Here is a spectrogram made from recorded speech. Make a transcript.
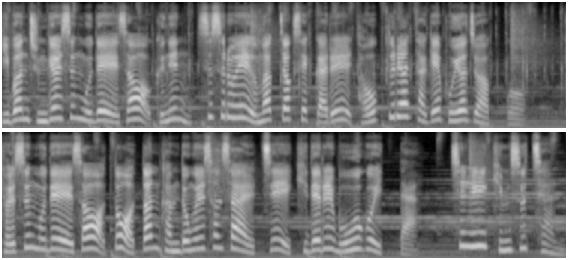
이번 준결승 무대에서 그는 스스로의 음악적 색깔을 더욱 뚜렷하게 보여주었고 결승 무대에서 또 어떤 감동을 선사할지 기대를 모으고 있다. 7위 김수찬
